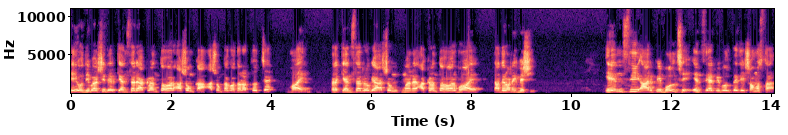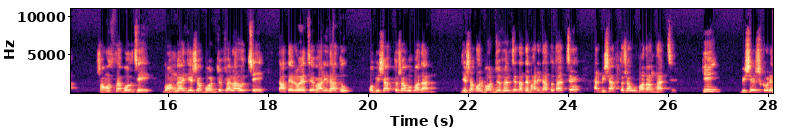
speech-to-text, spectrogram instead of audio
এই অধিবাসীদের ক্যান্সারে আক্রান্ত হওয়ার আশঙ্কা আশঙ্কা কথার অর্থ হচ্ছে ভয়। তাহলে ক্যান্সার রোগে মানে আক্রান্ত হওয়ার ভয় তাদের অনেক বেশি। এনসিআরপি বলছে, এনসিআরপি বলতে যে সংস্থা সংস্থা বলছে গঙ্গায় যেসব বর্জ্য ফেলা হচ্ছে, তাতে রয়েছে ভারী ধাতু ও বিষাক্ত সব উপাদান। যে সকল বর্জ্য ফেলছে, তাতে ভারী ধাতু থাকছে আর বিষাক্ত সব উপাদান থাকছে। কি? বিশেষ করে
